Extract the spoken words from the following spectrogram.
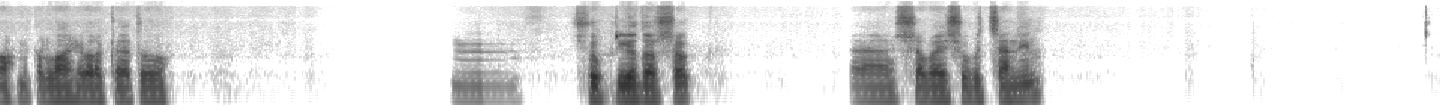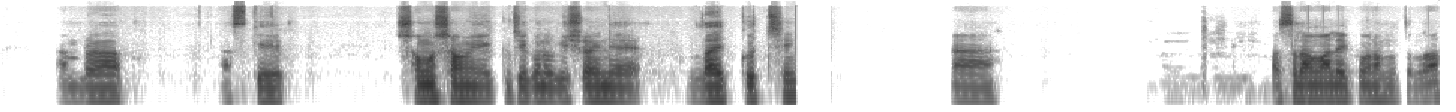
রহমতুল্লাহি বারাকাতুহু। উম সুপ্রিয় দর্শক, সবাই শুভেচ্ছা নিন। আমরা আজকে সমসাময়িক যেকোনো বিষয় নিয়ে লাইভ করছি। আসসালামু আলাইকুম রহমতুল্লাহ।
